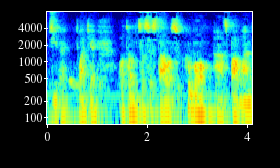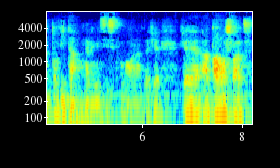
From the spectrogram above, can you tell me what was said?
dříve v letě o tom, co se stalo s Kubou a s Pavlem v tom výtahu. Nevím, jestli si vzpomínáte, že, že Pavel Schwarz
